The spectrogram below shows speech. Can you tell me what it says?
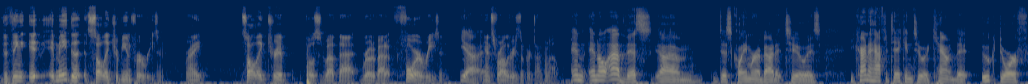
the thing. It it made the Salt Lake Tribune for a reason, right? Salt Lake Trib posted about that, wrote about it for a reason, yeah, and it's for all the reasons we're talking about. and and I'll add this um, disclaimer about it too is you kind of have to take into account that Uchtdorf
